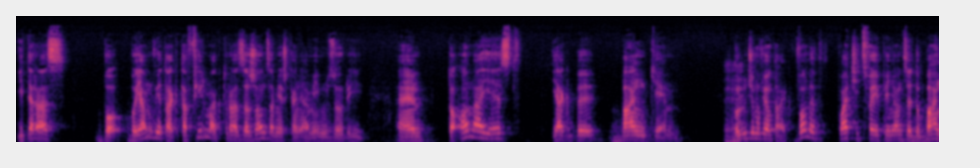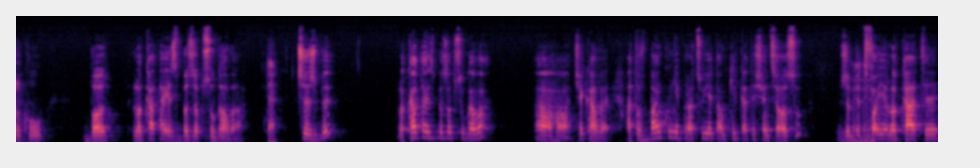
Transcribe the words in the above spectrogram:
I teraz, bo, bo ja mówię tak, ta firma, która zarządza mieszkaniami Missouri, em, to ona jest jakby bankiem. Mhm. Bo ludzie mówią tak, wolę płacić swoje pieniądze do banku, bo lokata jest bezobsługowa. Czyżby? Lokata jest bezobsługowa? Aha, ciekawe. A to w banku nie pracuje tam kilka tysięcy osób, żeby Mhm. twoje lokaty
